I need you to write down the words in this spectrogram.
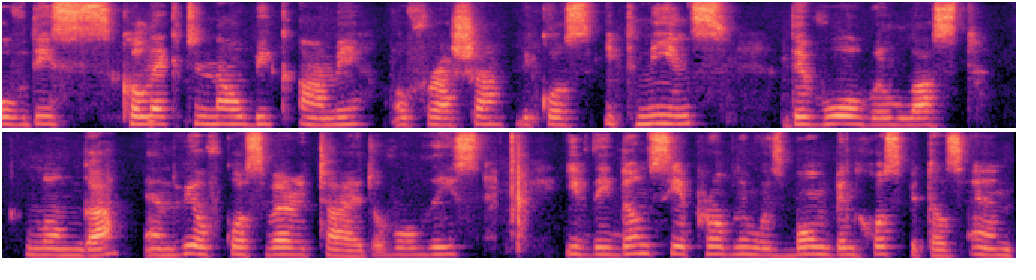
of this collecting now big army of Russia because it means the war will last longer and we of course very tired of all this if they don't see a problem with bombing hospitals and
